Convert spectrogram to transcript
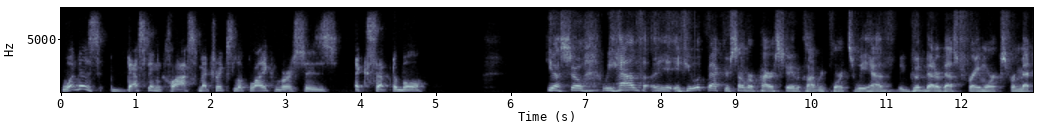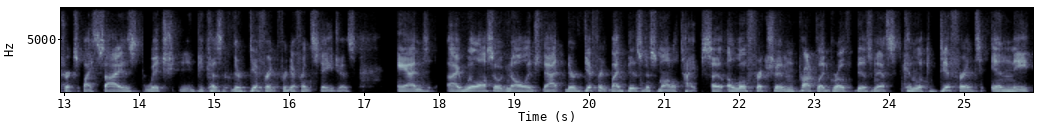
What does best in class metrics look like versus acceptable? Yeah, so we have, if you look back through some of our prior state of the cloud reports, we have good, better, best frameworks for metrics by size, which because they're different for different stages. And I will also acknowledge that they're different by business model types. A, a low friction product led growth business can look different in the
